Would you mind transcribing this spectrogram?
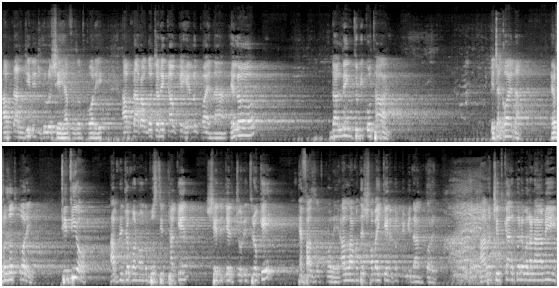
আপনার জিনিসগুলো সে হেফাজত করে। আপনার অগোচরে কাউকে হেলো কয় না। হেলো ডার্লিং তুমি কোথায়? এটা কয় না। হেফাজত করে। তৃতীয় আপনি যখন অনুপস্থিত থাকেন সে নিজের চরিত্রকে হেফাজত করে। আল্লাহ আমাদের সবাইকে এরকম বিবি দান করেন। আরও চিৎকার করে বলে না আমি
